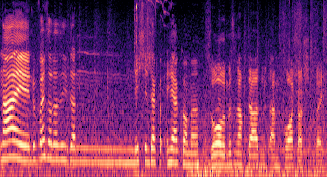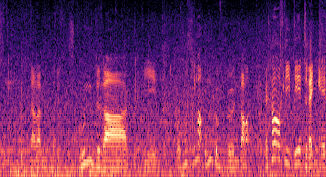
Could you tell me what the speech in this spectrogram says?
Nein, du weißt doch, dass ich dann nicht hinterherkomme. So, wir müssen nach da mit einem Forscher sprechen. Dabei müssen wir durch dieses Gundrak-Gebiet. Oh, ich muss mich immer umgewöhnen. Warum? Wer kam auf die Idee, Dragon Age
